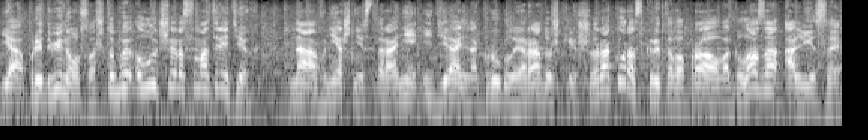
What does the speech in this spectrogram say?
Я придвинулся, чтобы лучше рассмотреть их. На внешней стороне идеально круглой радужки широко раскрытого правого глаза Алисы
